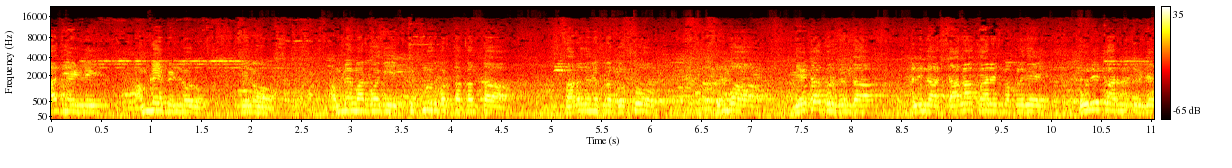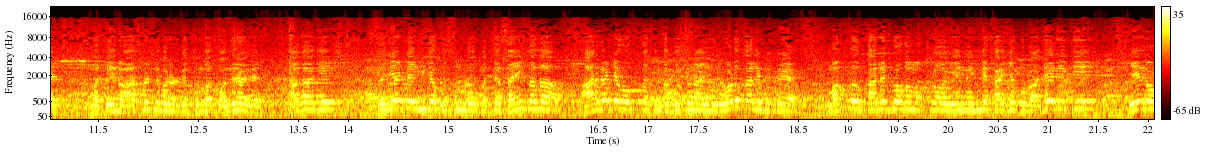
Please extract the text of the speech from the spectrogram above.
ಆದಿಹಳ್ಳಿ ಅಂಬ್ಳೆ ಬೆಳ್ಳೂರು ಏನು ಅಂಬ್ಳೆ ಮಾರ್ಗವಾಗಿ ಚಿಕ್ಕನೂರು ಬರ್ತಕ್ಕಂಥ ಸಾರ್ವಜನಿಕರ ಬಸ್ಸು ತುಂಬ ಲೇಟಾಗಿರೋದ್ರಿಂದ ಅಲ್ಲಿನ ಶಾಲಾ, ಕಾಲೇಜ್ ಮಕ್ಕಳಿಗೆ, ಕೂಲಿ ಕಾರ್ಮಿಕರಿಗೆ ಮತ್ತೇನು ಹಾಸ್ಪಿಟ್ಲ್ ಬರೋರಿಗೆ ತುಂಬ ತೊಂದರೆ ಆಗಿದೆ. ಹಾಗಾಗಿ ಸರಿಯಾದ ಟೈಮಿಗೆ ಬಸ್ ಬಿಡೋದು, ಮತ್ತು ಸಾಯಂಕಾಲ ಆರು ಗಂಟೆಗೆ ಹೋಗ್ತಕ್ಕಂಥ ಬಸ್ಸನ್ನು ಇವ್ರು ಏಳು ಕಾಲಿ ಬಿಟ್ಟರೆ ಮಕ್ಕಳು ಕಾಲೇಜ್ಗೆ ಹೋಗೋ ಮಕ್ಕಳು ಏನು ಇಲ್ಲೇ ಕಾಯ್ದೆ ಕೊಡೋದು. ಅದೇ ರೀತಿ ಏನು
